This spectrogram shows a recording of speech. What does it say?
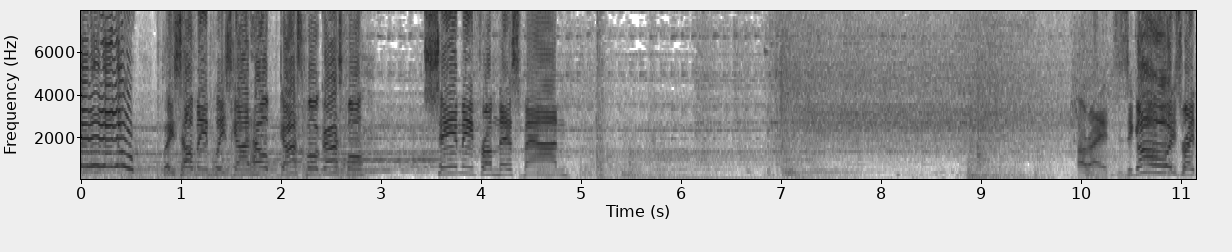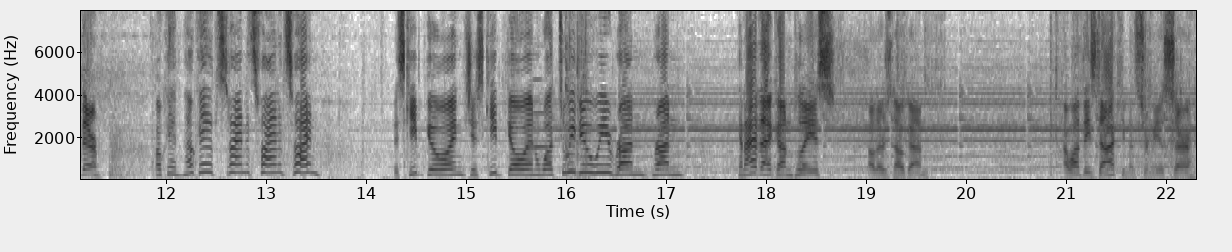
no, no, no! Please help me, please God, help! Gospel, gospel! Save me from this, man! Alright, does he go? Oh, he's right there. Okay, okay, it's fine, it's fine, it's fine. Just keep going. Just keep going. What do we do? We run. Run. Can I have that gun, please? Oh, there's no gun. I want these documents from you, sir.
